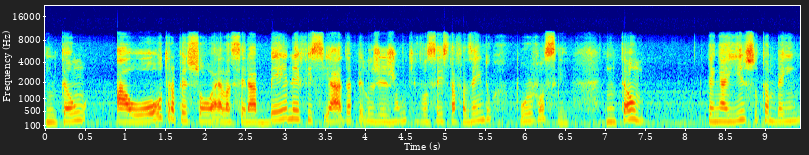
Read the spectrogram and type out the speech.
Então a outra pessoa ela será beneficiada pelo jejum que você está fazendo por você. Então, tenha isso também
